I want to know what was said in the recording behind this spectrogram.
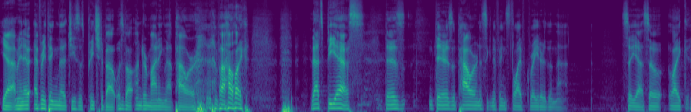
Yeah, I mean, everything that Jesus preached about was about undermining that power and about how, like, that's BS. There's there's a power and a significance to life greater than that. So yeah, so like,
